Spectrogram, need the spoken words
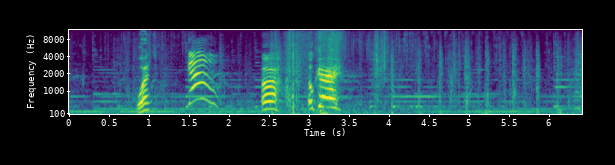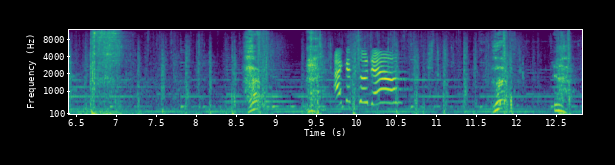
what? Go! Uh, okay! Huh?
